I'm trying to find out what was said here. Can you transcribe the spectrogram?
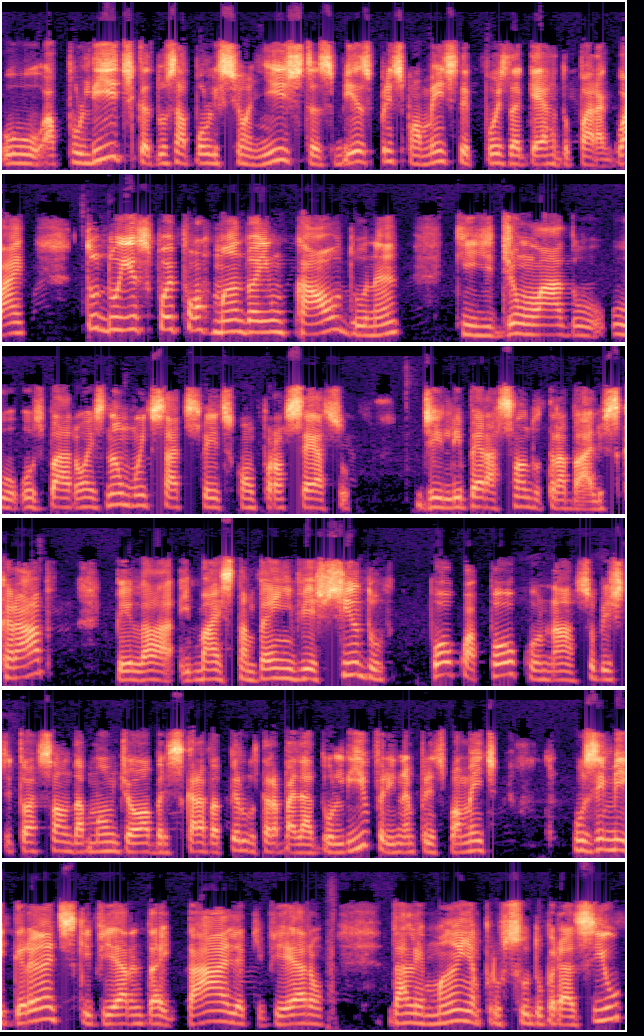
o, a política dos abolicionistas, mesmo principalmente depois da Guerra do Paraguai, tudo isso foi formando aí um caldo, né, que de um lado o, os barões não muito satisfeitos com o processo de liberação do trabalho escravo, pela, mas também investindo pouco a pouco na substituição da mão de obra escrava pelo trabalhador livre, né, principalmente os imigrantes que vieram da Itália, que vieram da Alemanha para o sul do Brasil.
